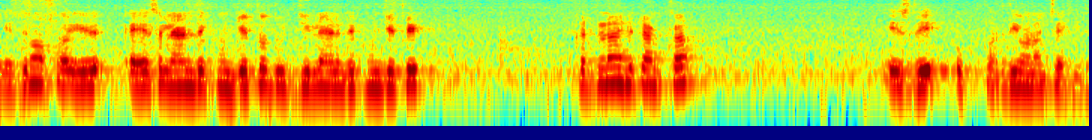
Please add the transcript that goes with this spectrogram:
ਇਧਰੋਂ ਆਪਾਂ ਇਹ, ਇਸ ਲੈਣ ਦੇ ਖੁੰਝੇ ਤੋਂ ਦੂਜੀ ਲੈਣ ਦੇ ਖੁੰਝੇ ਤੇ ਕੱਢਣਾ ਇਹ ਟਾਂਕਾ, ਇਸ ਦੇ ਉੱਪਰ ਦੀ ਆਉਣਾ ਚਾਹੀਦਾ।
